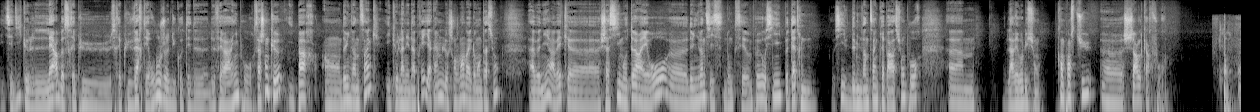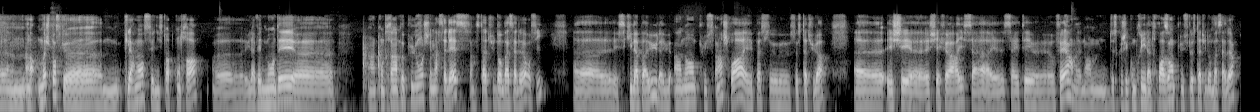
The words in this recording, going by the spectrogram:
il s'est dit que l'herbe serait plus, verte et rouge du côté de, Ferrari, pour, sachant que il part en 2025 et que l'année d'après, il y a quand même le changement de réglementation à venir avec euh, châssis, moteur, aéro euh, 2026. Donc c'est un peu aussi peut-être une aussi 2025 préparation pour euh, la révolution. Qu'en penses-tu, euh, Charles Carrefour? Euh, alors, moi, je pense que euh, clairement, c'est une histoire de contrat. Il avait demandé un contrat un peu plus long chez Mercedes, un statut d'ambassadeur aussi. Ce qu'il n'a pas eu, il a eu un an plus un, je crois, et pas ce, statut-là. Et chez, Ferrari, ça, a été offert. De ce que j'ai compris, il a trois ans plus le statut d'ambassadeur.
